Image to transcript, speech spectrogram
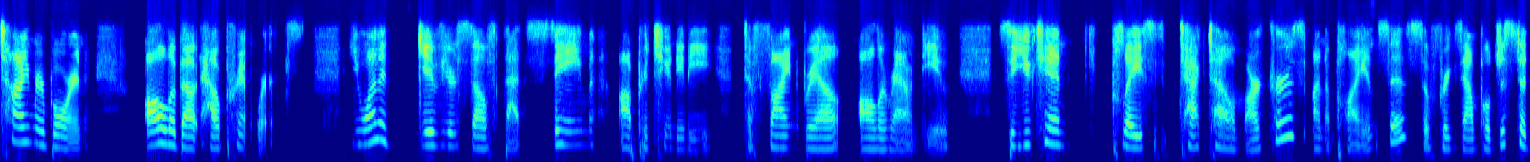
time you're born all about how print works. You want to give yourself that same opportunity to find Braille all around you. So you can place tactile markers on appliances. So for example, just a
